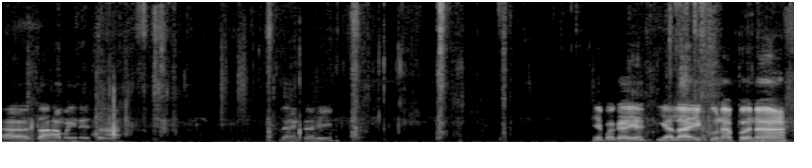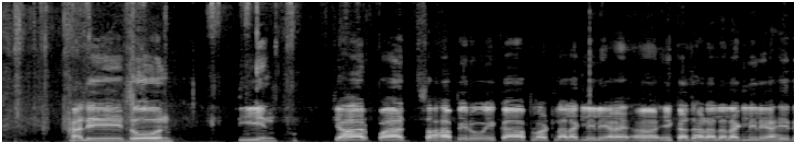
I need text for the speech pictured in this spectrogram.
हा सहा महिन्याचा प्लांट आहे. हे बघा या याला एकूण आपण खाली दोन तीन चार पाच सहा पेरू एका प्लॉटला लागलेले आहे एका झाडाला लागलेले आहेत.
